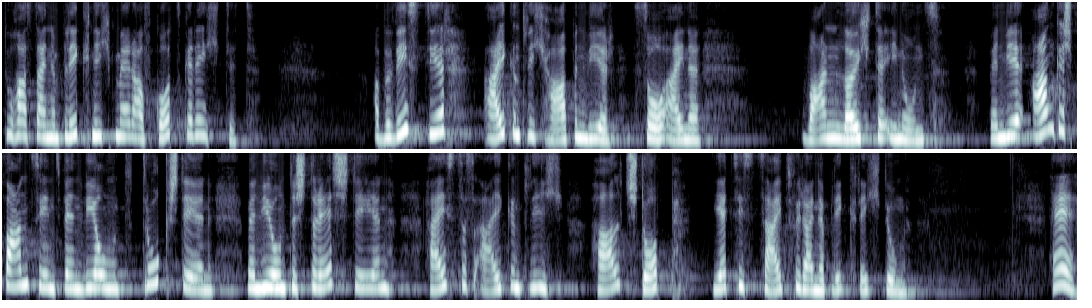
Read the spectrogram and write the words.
Du hast deinen Blick nicht mehr auf Gott gerichtet. Aber wisst ihr, eigentlich haben wir so eine Warnleuchte in uns. Wenn wir angespannt sind, wenn wir unter Druck stehen, wenn wir unter Stress stehen, heißt das eigentlich, halt, stopp, jetzt ist Zeit für eine Blickrichtung. Hey,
